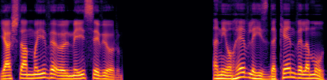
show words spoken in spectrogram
Yaşlanmayı ve ölmeyi seviyorum. אני אוהב להזדקן ולמות.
